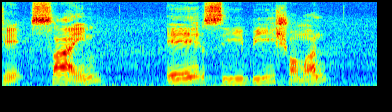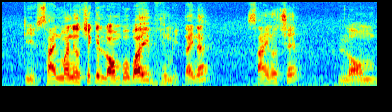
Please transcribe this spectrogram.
যে সাইন এ, সি, বি সমান কি? সাইন মানে হচ্ছে কি লম্ব বাই ভূমি, তাই না? সাইন হচ্ছে লম্ব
